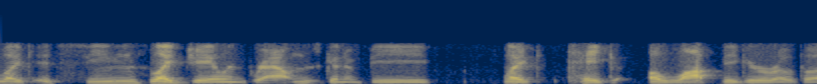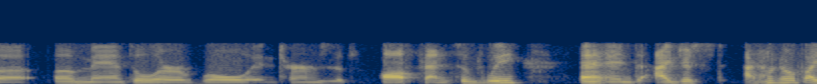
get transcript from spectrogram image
like it seems like Jaylen Brown's gonna be like take a lot bigger of a, a mantle or a role in terms of offensively. And I just I don't know if I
